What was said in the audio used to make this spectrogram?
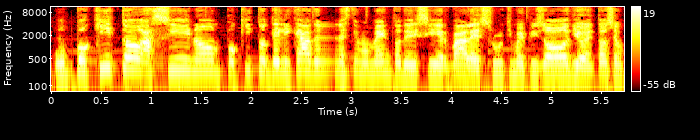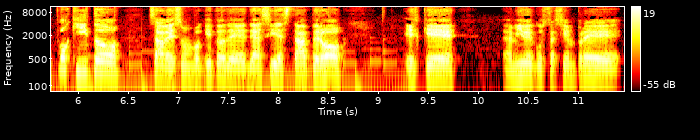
un poquito así, ¿no? Un poquito delicado en este momento de decir, vale, es su último episodio, entonces un poquito, ¿sabes? Un poquito de, de así está, pero es que a mí me gusta siempre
